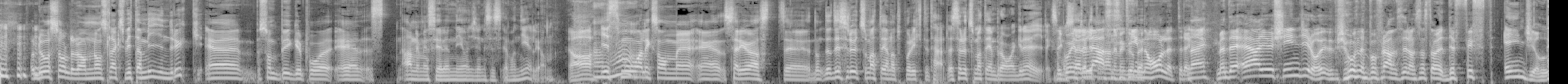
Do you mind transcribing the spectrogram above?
och då sålde de någon slags vitamindryck eh, som bygger på eh, anime-serien Neon Genesis Evangelion. Ja. I små, liksom, eh, seriöst, eh, de, det ser ut som att det är något på riktigt här. Det ser ut som att det är en bra grej. Liksom. Det går inte att läsa sig till innehållet direkt. Nej. Men det är ju Shinji då, huvudpersonen på framsidan, som står det The Fifth Angel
